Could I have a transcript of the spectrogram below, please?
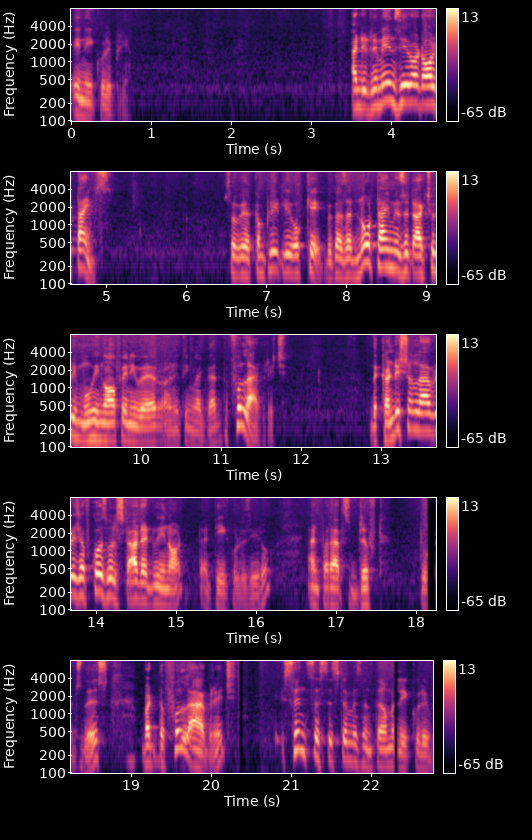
in equilibrium and it remains 0 at all times. So, we are completely okay because at no time is it actually moving off anywhere or anything like that the full average. The conditional average of course will start at V naught at t equal to 0 and perhaps drift towards this, but the full average since the system is in thermal equilibrium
